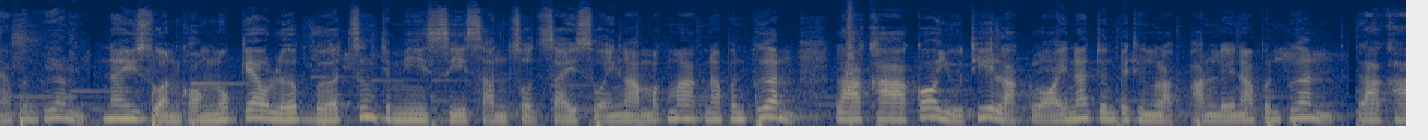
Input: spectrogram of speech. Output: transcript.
นะเพื่อนๆ ในส่วนของนกแก้วเลิฟเบิร์ดซึ่งจะมีสีสันสดใสสวยงามมากๆนะเพื่อนๆ ราคาก็อยู่ที่หลักร้อยนะจนไปถึงหลักพันเลยนะเพื่อนๆ ราคา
